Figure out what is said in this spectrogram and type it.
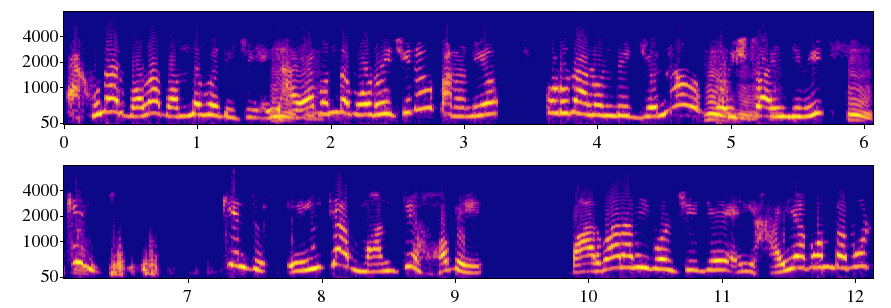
এখন আর বলা বন্ধ করে দিচ্ছি। এই হুম। হাইয়াবন্দা বোর্ড হয়েছিল মাননীয় করুণানন্দীর জন্য বরিষ্ঠ আইনজীবী। কিন্তু কিন্তু এইটা মানতে হবে। বারবার আমি বলছি যে এই হাইয়াবন্দা বোর্ড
